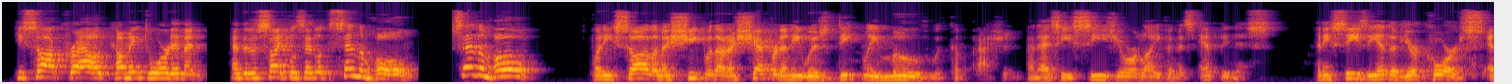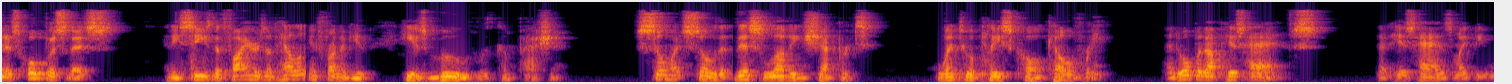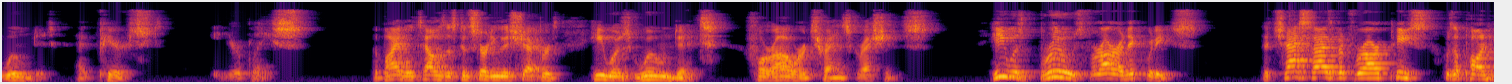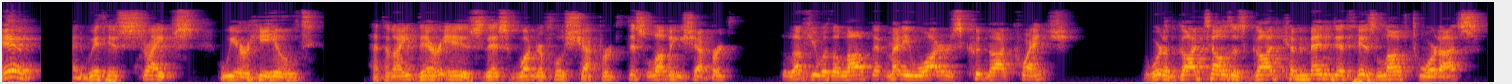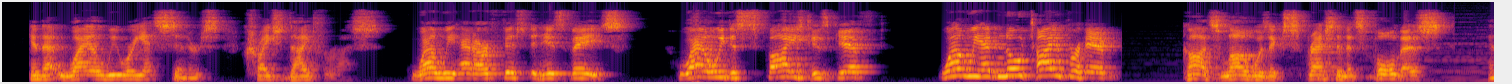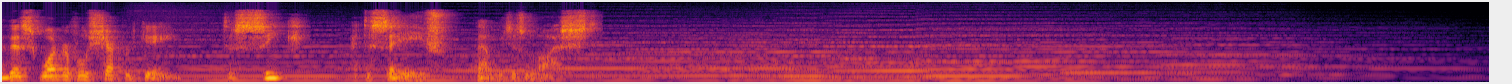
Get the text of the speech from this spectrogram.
He saw a crowd coming toward him and, and the disciples said, look, send them home. Send them home. But he saw them as sheep without a shepherd and he was deeply moved with compassion. And as he sees your life and its emptiness, and he sees the end of your course and its hopelessness, and he sees the fires of hell in front of you, he is moved with compassion. So much so that this loving shepherd went to a place called Calvary and opened up his hands that his hands might be wounded and pierced in your place. The Bible tells us concerning the shepherd, he was wounded for our transgressions. He was bruised for our iniquities. The chastisement for our peace was upon him. And with his stripes we are healed. And tonight there is this wonderful shepherd, this loving shepherd, who loves you with a love that many waters could not quench. The Word of God tells us God commendeth His love toward us in that while we were yet sinners, Christ died for us. While we had our fist in His face, while we despised His gift, while we had no time for Him, God's love was expressed in its fullness, and this wonderful shepherd came to seek and to save that which is lost.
